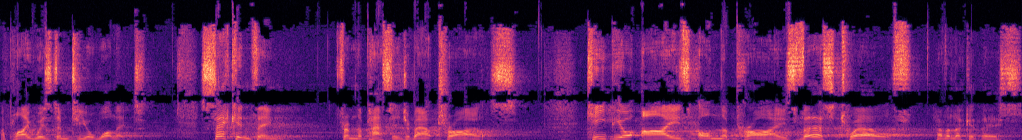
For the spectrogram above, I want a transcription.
Apply wisdom to your wallet. Second thing from the passage about trials. Keep your eyes on the prize. Verse 12. Have a look at this.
